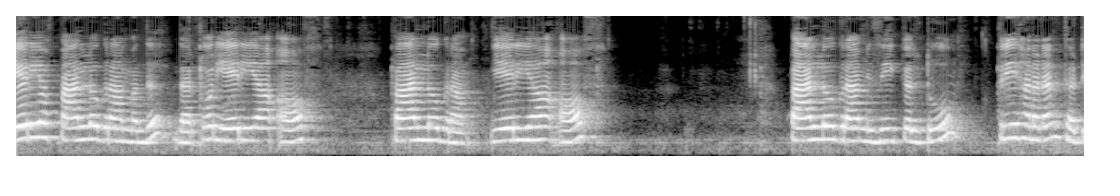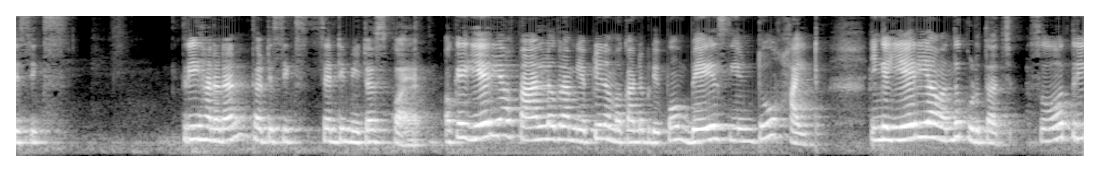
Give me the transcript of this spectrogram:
ஏரியா ஆஃப் பேன்லோகிராம் வந்து therefore area of parallelogram area of parallelogram is equal to three hundred and thirty six three hundred and thirty six centimetre square okay area of parallelogram எப்படி நம்ம கண்டுபிடிப்போம் பேஸ் இன் இன்டூ ஹைட் இங்க ஏரியா வந்து கொடுத்தாச்சு. So three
